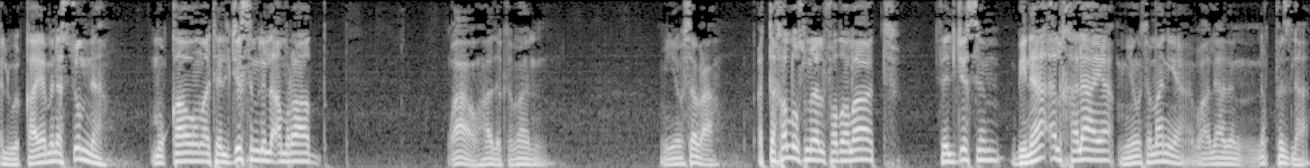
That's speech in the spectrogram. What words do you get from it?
الوقاية من السمنة. مقاومة الجسم للأمراض. واو هذا كمان 107 التخلص من الفضلات في الجسم بناء الخلايا 108 هذا نقفز لها.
